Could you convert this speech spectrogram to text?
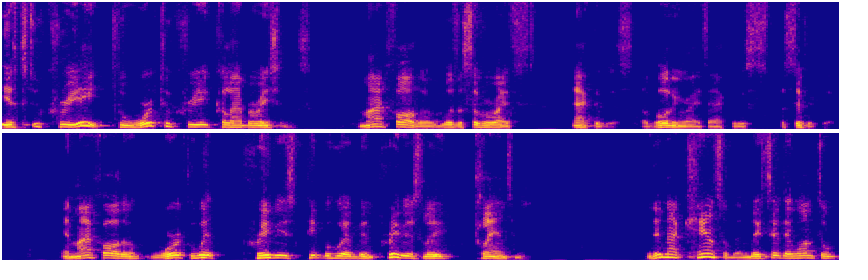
is to create, to work to create collaborations. My father was a civil rights activist, a voting rights activist specifically. And my father worked with previous people who had been previously Klansmen. He did not cancel them. They said they wanted to,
